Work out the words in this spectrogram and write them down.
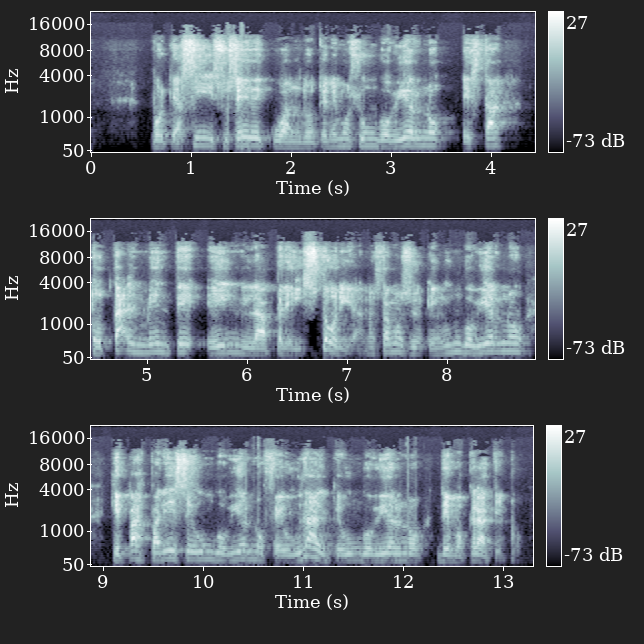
porque así sucede cuando tenemos un gobierno, está totalmente en la prehistoria. No estamos en un gobierno que más parece un gobierno feudal que un gobierno democrático.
